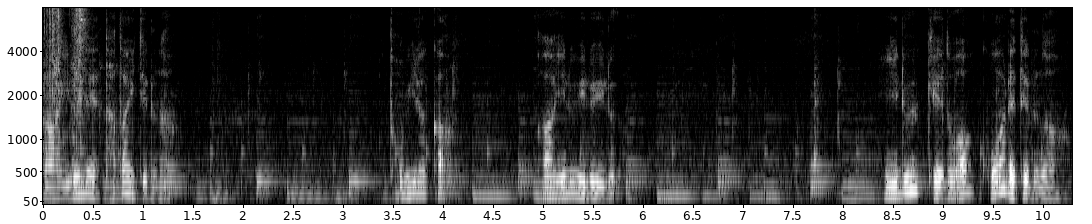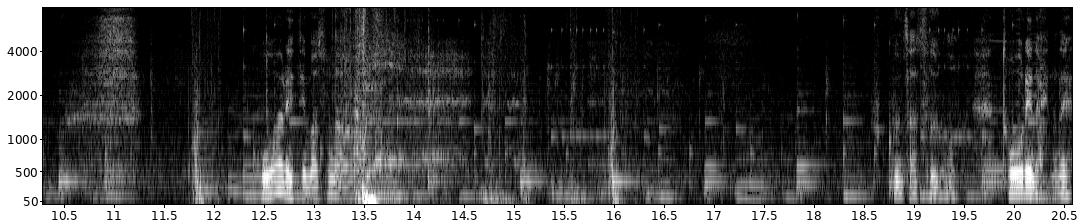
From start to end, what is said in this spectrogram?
あいるね。叩いてるな。扉か。あいるいるいる。いるけどあ壊れてるな。壊れてますな。複雑。通れないのね。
